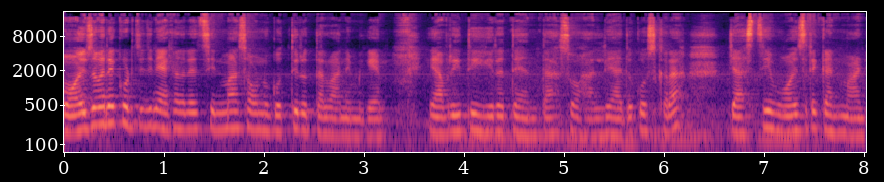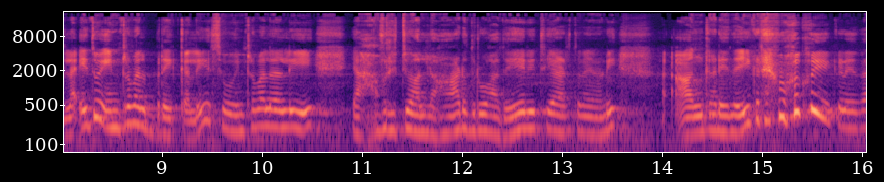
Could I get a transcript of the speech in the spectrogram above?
ವಾಯ್ಸ್ ಅವರೇ ಕೊಡ್ತಿದ್ದೀನಿ, ಯಾಕಂದರೆ ಸಿನಿಮಾ ಸೌಂಡ್ ಗೊತ್ತಿರುತ್ತಲ್ವ ನಿಮಗೆ, ಯಾವ ರೀತಿ ಇರುತ್ತೆ ಅಂತ. ಸೊ ಅಲ್ಲಿ ಅದಕ್ಕೋಸ್ಕರ ಜಾಸ್ತಿ ವಾಯ್ಸ್ ರೆಕಾರ್ಡ್ ಮಾಡಲ್ಲ ಇದು ಇಂಟರ್ವಲ್ ಬ್ರೇಕಲ್ಲಿ ಸೊ ಇಂಟರ್ವಲಲ್ಲಿ ಯಾವ ರೀತಿ ಅಲ್ಲಿ ಹಾಡಿದ್ರು, ಅದೇ ರೀತಿ ಆಡ್ತಾನೆ ನೋಡಿ. ಆ ಕಡೆಯಿಂದ ಈ ಕಡೆ ಮಾಕು ಈ ಕಡೆಯಿಂದ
